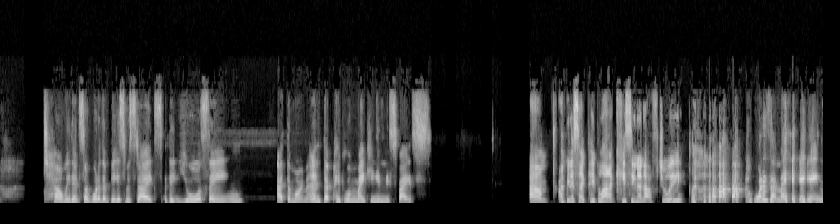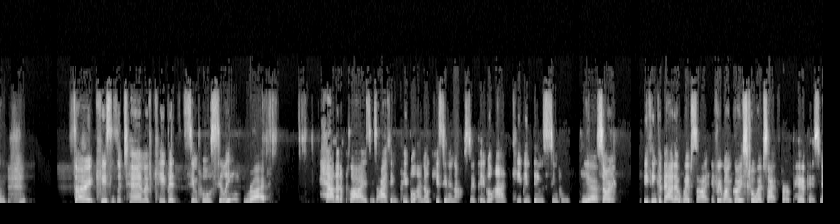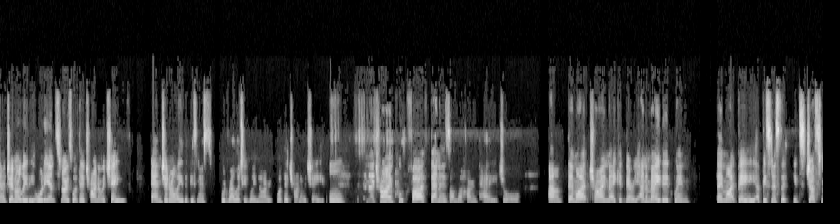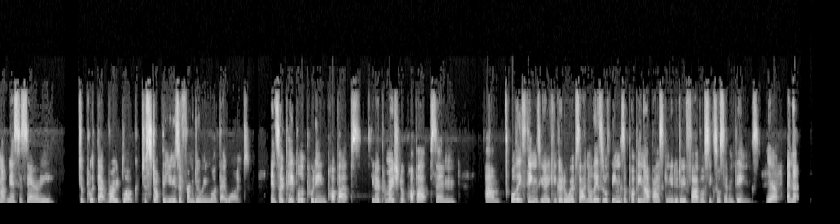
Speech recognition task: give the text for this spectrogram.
tell me then. So, what are the biggest mistakes that you're seeing at the moment that people are making in this space? Um, I'm going to say people aren't kissing enough, Julie. what does that mean? So, kiss is a term of keep it simple, silly. Right. How that applies is I think people are not kissing enough. So, people aren't keeping things simple. Yeah. So, if you think about a website, everyone goes to a website for a purpose. Now, generally, the audience knows what they're trying to achieve, and generally, the business would relatively know what they're trying to achieve. Mm. Then they try and put five banners on the homepage, or um, they might try and make it very animated when they might be a business that it's just not necessary to put that roadblock to stop the user from doing what they want. And so people are putting pop ups, you know, promotional pop ups and um, all these things. You know, you can go to a website and all these little things are popping up asking you to do five or six or seven things Yeah. and that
